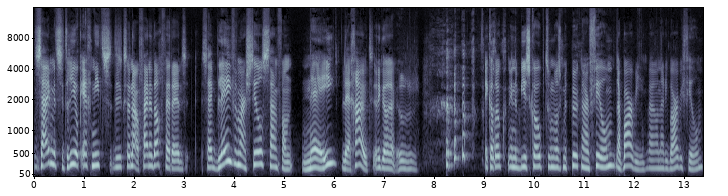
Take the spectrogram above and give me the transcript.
zij met z'n drie ook echt niet. Dus ik zei, nou, fijne dag verder. En zij bleven maar stilstaan van, nee, leg uit. En ik dacht. Ik had ook in de bioscoop, toen was ik met Puk naar een film, naar Barbie. We waren naar die Barbie-film.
